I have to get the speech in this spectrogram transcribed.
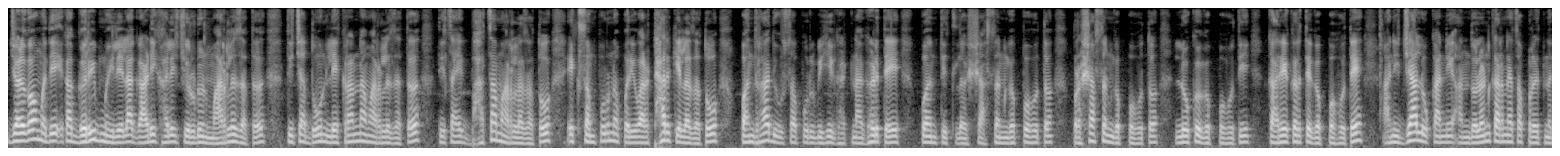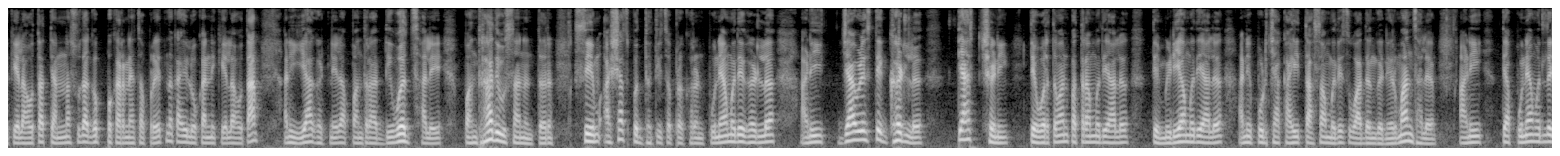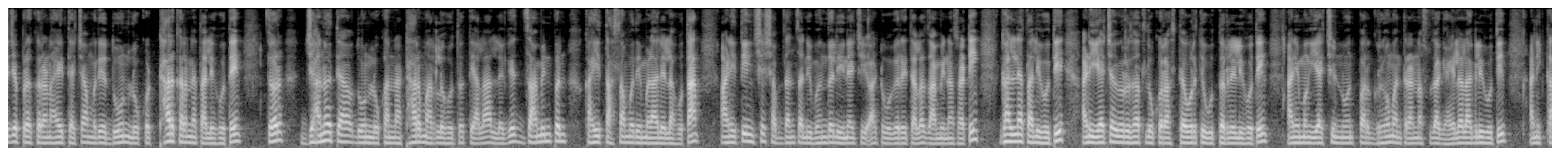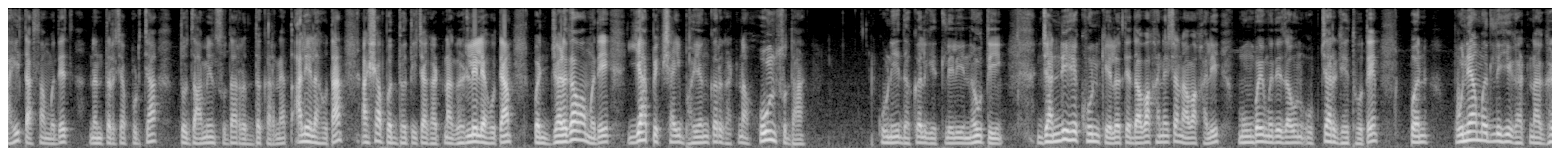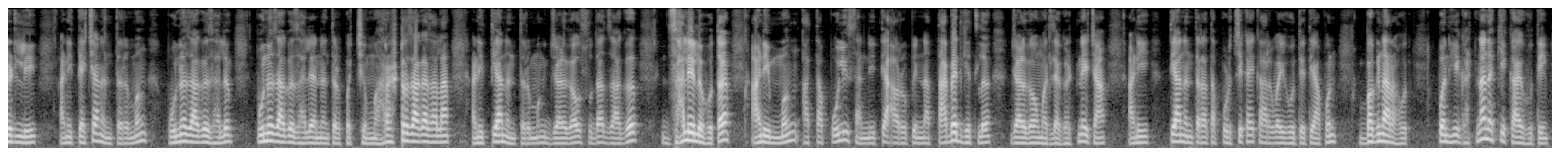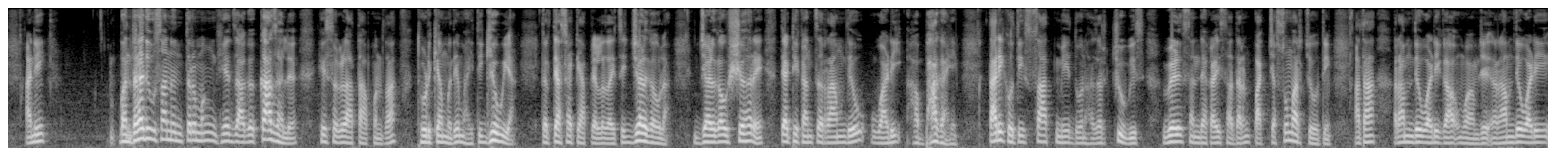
जळगावमध्ये एका गरीब महिलेला गाडीखाली चिरडून मारलं जातं. तिच्या दोन लेकरांना मारलं जातं. तिचा एक भाचा मारला जातो. एक संपूर्ण परिवार ठार केला जातो. पंधरा दिवसापूर्वी ही घटना घडते पण तिथलं शासन गप्प होतं प्रशासन गप्प होतं लोक गप्प होती कार्यकर्ते गप्प होते आणि ज्या लोकांनी आंदोलन करण्याचा प्रयत्न केला होता त्यांनासुद्धा गप्प करण्याचा प्रयत्न काही लोकांनी केला होता आणि या घटनेला पंधरा दिवस झाले. पंधरा दिवसानंतर सेम अशाच पद्धतीचं प्रकरण पुण्यामध्ये घडलं आणि ज्या ज्यावेळेस ते घडलं त्याच क्षणी ते वर्तमानपत्रामध्ये आलं ते मीडियामध्ये आलं आणि पुढच्या काही तासामध्येच वादंग निर्माण झालं आणि त्या पुण्यामधलं जे प्रकरण आहे त्याच्यामध्ये दोन लोक ठार करण्यात आले होते. तर ज्यानं त्या दोन लोकांना ठार मारलं होतं त्याला लगेच जामीन पण काही तासामध्ये मिळालेला होता आणि तीनशे शब्दांचा निबंध लिहिण्याची अट वगैरे त्याला जामिनासाठी घालण्यात आली होती आणि याच्या विरोधात लोक रस्त्यावरती उतरलेली होते आणि मग याची नोंद पार गृहमंत्र्यांना सुद्धा घ्यायला लागली होती आणि काही तासामध्येच नंतरच्या पुढच्या तो जामीनसुद्धा रद्द करण्यात आलेला होता. अशा पद्धतीच्या घटना घडलेल्या होत्या. पण जळगावामध्ये यापेक्षाही भयंकर घटना होऊन सुद्धा कुणी दखल घेतलेली नव्हती. ज्यांनी हे खून केलं ते दवाखान्याच्या नावाखाली मुंबईमध्ये जाऊन उपचार घेत होते. पण पुण्यामधली ही घटना घडली आणि त्याच्यानंतर मग पुणं जागं झालं. पुणं जागं झाल्यानंतर पश्चिम महाराष्ट्र जागा झाला आणि त्यानंतर मग जळगावसुद्धा जागं झालेलं होतं. आणि मग आता पोलिसांनी त्या आरोपींना ताब्यात घेतलं जळगावमधल्या घटनेच्या आणि त्यानंतर आता पुढची काय कारवाई होते ते आपण बघणार आहोत. पण ही घटना नक्की काय होती आणि पंधरा दिवसानंतर मग हे जागं का झालं हे सगळं आता आपण आता थोडक्यामध्ये माहिती घेऊया. तर त्यासाठी आपल्याला जायचं आहे जळगावला. जळगाव शहर आहे त्या ठिकाणचं रामदेव वाडी हा भाग आहे. तारीख होती सात मे दोन हजार चोवीस. वेळ संध्याकाळी साधारण पाचच्या सुमारची होती. आता रामदेववाडी गाव म्हणजे रामदेववाडी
